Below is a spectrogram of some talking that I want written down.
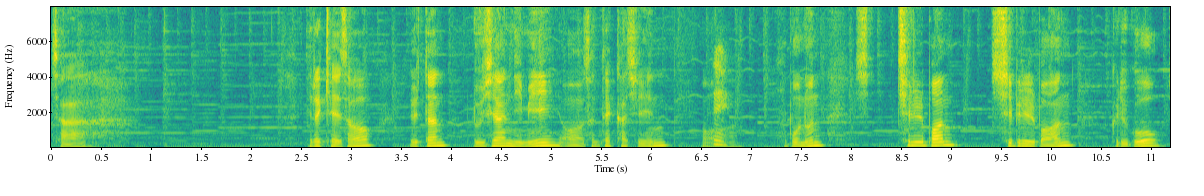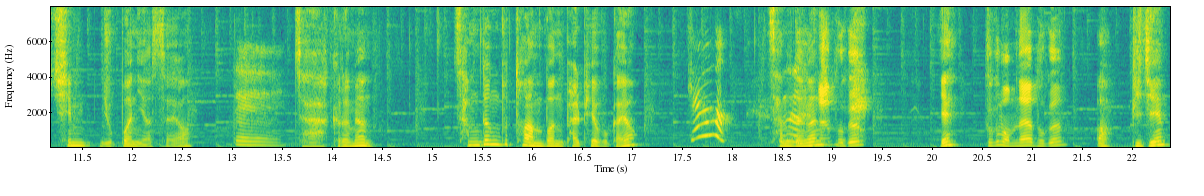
자, 이렇게 해서 일단 루시아님이 어, 선택하신 어, 네. 후보는 7번, 11번, 그리고 16번이었어요. 네. 자, 그러면 3등부터 한번 발표해 볼까요? 3등은 부금? 예? 부금 없나요, 부금? 어, BGM?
